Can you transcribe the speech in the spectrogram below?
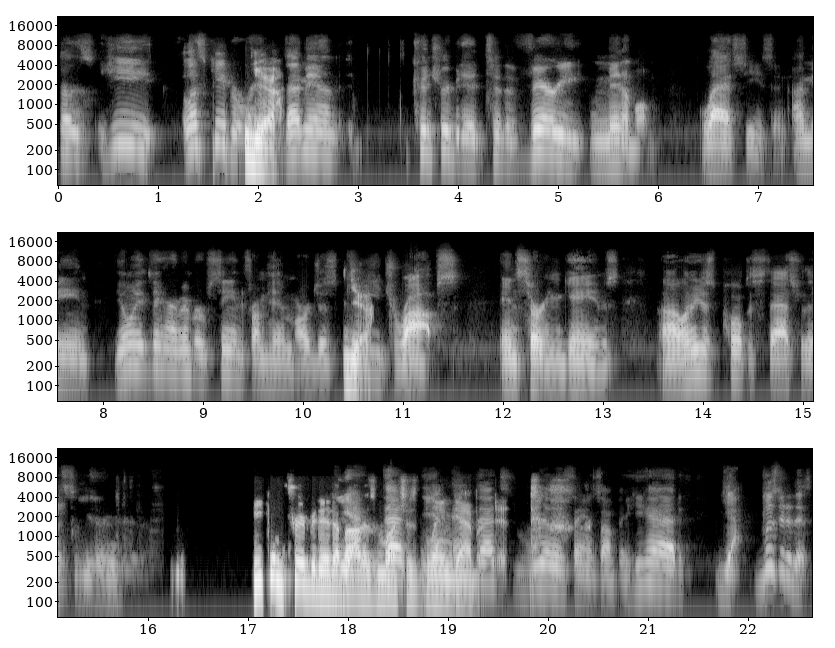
because he let's keep it real. Yeah. That man contributed to the very minimum last season. I mean, the only thing I remember seeing from him are just Yeah. drops in certain games. Uh, let me just pull up the stats for this season. He contributed about Yeah, as much as Blaine yeah, Gabbert did. That's really saying something. He had, yeah, listen to this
